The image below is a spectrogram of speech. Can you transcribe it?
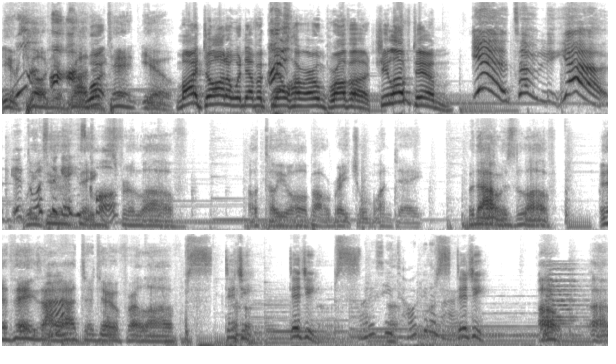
You killed your brother, What? didn't you? My daughter would never kill her own brother. She loved him. Yeah, totally. Yeah. It We wants do to get his things car. for love. I'll tell you all about Rachel one day. But that was love. And the things I had to do for love. Psst, Digi, Digi, psst, What is he talking about? Digi. Oh, uh,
